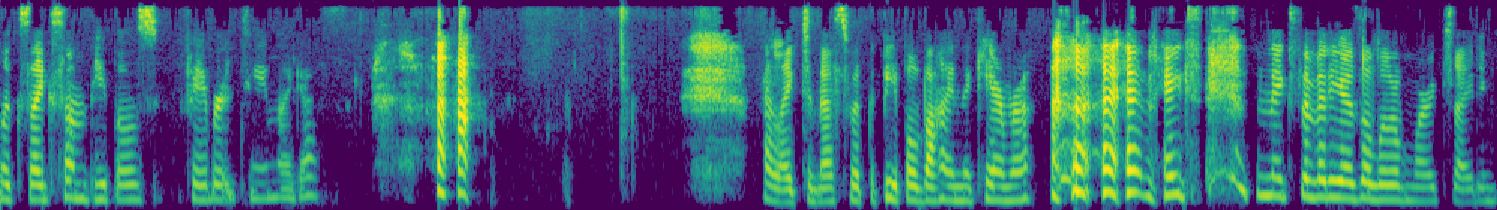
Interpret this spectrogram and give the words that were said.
Looks like some people's favorite team, I guess. I like to mess with the people behind the camera. it makes it makes the videos a little more exciting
